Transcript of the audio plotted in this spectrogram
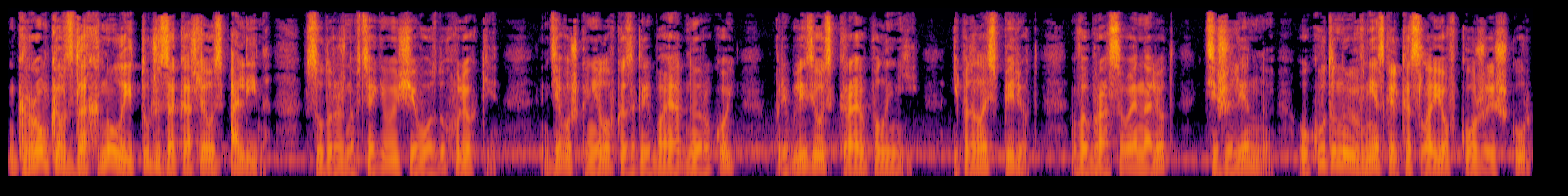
Громко вздохнула и тут же закашлялась Алина, судорожно втягивающая воздух в легкие. Девушка, неловко загребая одной рукой, приблизилась к краю полыньи и подалась вперед, выбрасывая на лед тяжеленную, укутанную в несколько слоев кожи и шкур,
